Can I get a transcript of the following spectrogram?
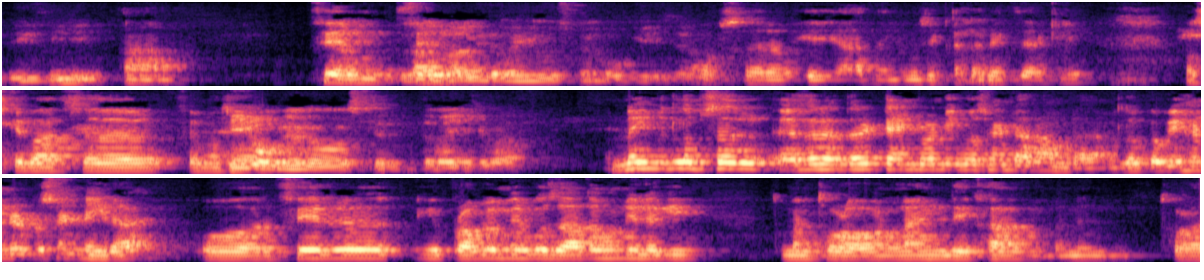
दी थी? हाँ। फिर लाल फिर वाली दवाई उसमें होगी अब सर अब ये याद नहीं मुझे कलर एग्जैक्टली उसके बाद सर फिर ठीक मतलब हो गया वो उसके दवाई के बाद. नहीं मतलब सर ऐसा रहता है टेन ट्वेंटी परसेंट आराम रहा है. मतलब कभी हंड्रेड परसेंट नहीं रहा है और फिर ये प्रॉब्लम मेरे को ज़्यादा होने लगी. तो मैंने थोड़ा ऑनलाइन देखा मैंने थोड़ा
